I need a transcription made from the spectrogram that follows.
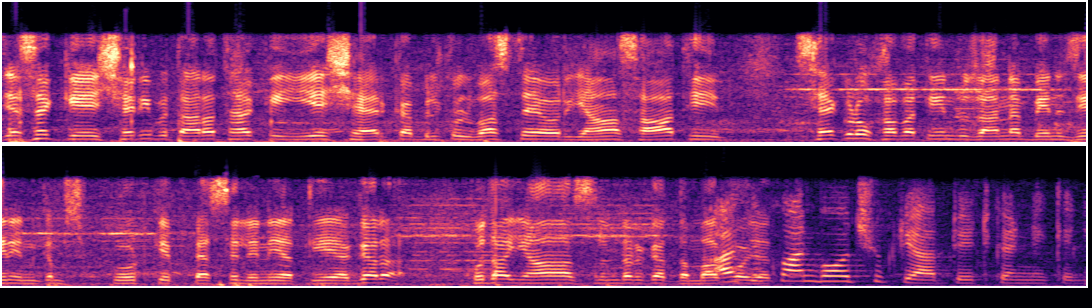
जैसा कि शहरी बता रहा था कि ये शहर का बिल्कुल वस्त है और यहाँ साथ ही सैकड़ों खवतिन रोज़ाना बेनजीर इनकम सपोर्ट के पैसे लेने आती है। अगर खुदा यहाँ सिलेंडर का धमाका हो जाता है बहुत शुक्रिया अपडेट करने के लिए।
